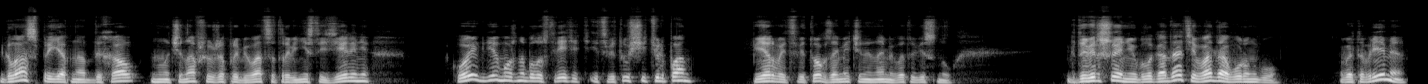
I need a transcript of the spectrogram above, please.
Глаз приятно отдыхал на начинавшей уже пробиваться травянистой зелени — Кое-где можно было встретить и цветущий тюльпан, первый цветок, замеченный нами в эту весну. К довершению благодати вода в Урунгу в это время,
